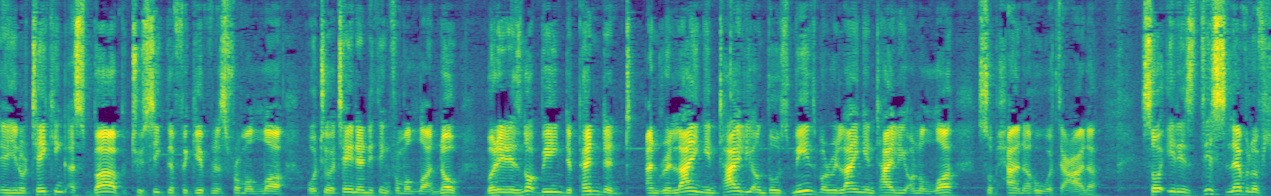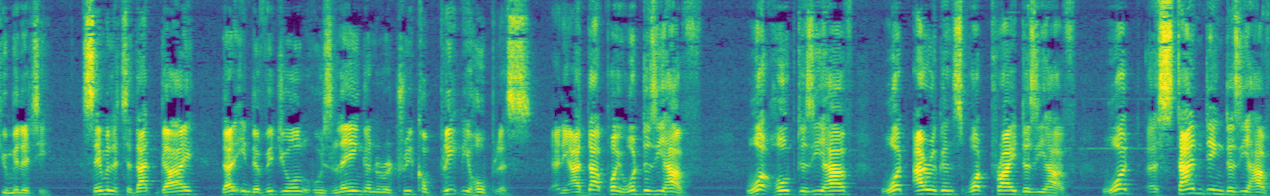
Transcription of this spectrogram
you know, taking asbab to seek the forgiveness from Allah or to attain anything from Allah. No, but it is not being dependent and relying entirely on those means, but relying entirely on Allah subhanahu wa ta'ala. So it is this level of humility, similar to that guy that individual who is laying under a tree completely hopeless. And at that point, what does he have? What hope does he have? What arrogance, what pride does he have? What uh, standing does he have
